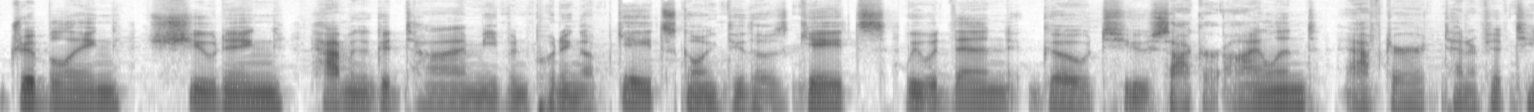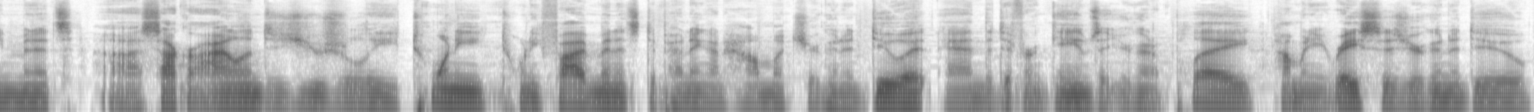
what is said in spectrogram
dribbling, shooting, having a good time, even putting up gates, going through those gates. We would then go to Soccer Island after 10 or 15 minutes. Uh, soccer Island is usually 20, 25 minutes, depending on how much you're going to do it and the different games that you're going to play, how many races you're going to do.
